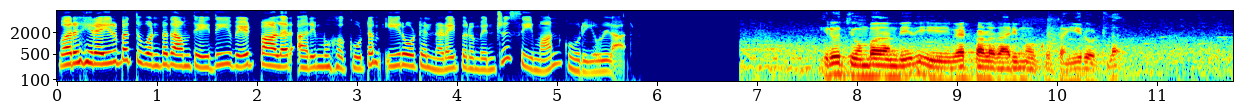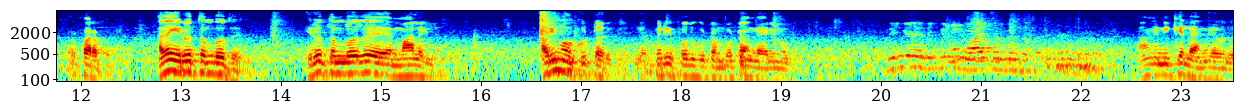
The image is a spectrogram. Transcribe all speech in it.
வருகிற இருபத்தி ஒன்பதாம் தேதி வேட்பாளர் அறிமுக கூட்டம் ஈரோட்டில் நடைபெறும் என்று சீமான் கூறியுள்ளார். இருபத்தி ஒன்பதாம் தேதி வேட்பாளர் அறிமுக கூட்டம் ஈரோட்டில். ஒரு பரப்பு. அதான் இருபத்தொம்போது. இருபத்தொம்போது மாலையில். அறிமுக கூட்டம் இருக்குது இந்த பெரிய பொதுக்கூட்டம் போட்டு அங்கே அறிமுகம் நாங்கள் நிற்கல அங்கே ஒரு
